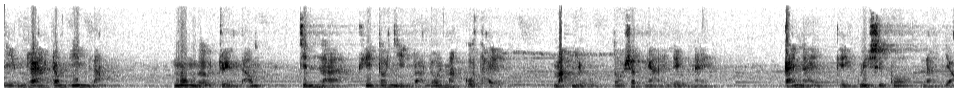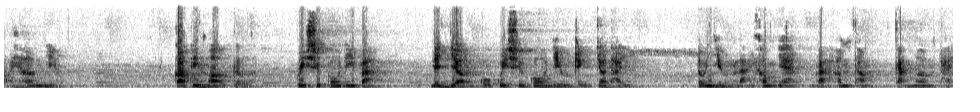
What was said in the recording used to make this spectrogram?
diễn ra trong im lặng. Ngôn ngữ truyền thông chính là khi tôi nhìn vào đôi mắt của thầy, Mặc dù tôi rất ngại điều này. Cái này thì quý sư cô làm giỏi hơn nhiều. Có tiếng mở cửa, Quý sư cô đi vào. Đến giờ của quý sư cô điều trị cho thầy, Tôi nhường lại không gian và âm thầm cảm ơn thầy.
